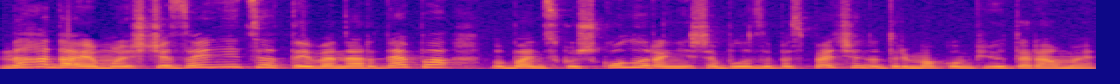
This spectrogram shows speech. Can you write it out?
Нагадаємо, що за ініціативи нардепа Бабанську школу раніше було забезпечено трьома комп'ютерами.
